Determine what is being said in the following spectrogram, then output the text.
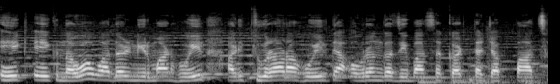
एक एक नवं वादळ निर्माण होईल आणि चुराडा होईल त्या औरंगजेबासकट त्याच्या पाच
